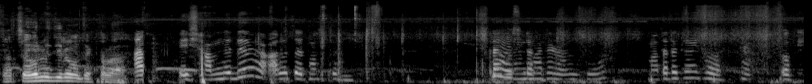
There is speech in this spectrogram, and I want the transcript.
কাঁচা হলুদের মতো কালা এই সামনে দে আরও চার পাঁচটা। দিই মাথাটা তুমি খাওয়া ওকে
